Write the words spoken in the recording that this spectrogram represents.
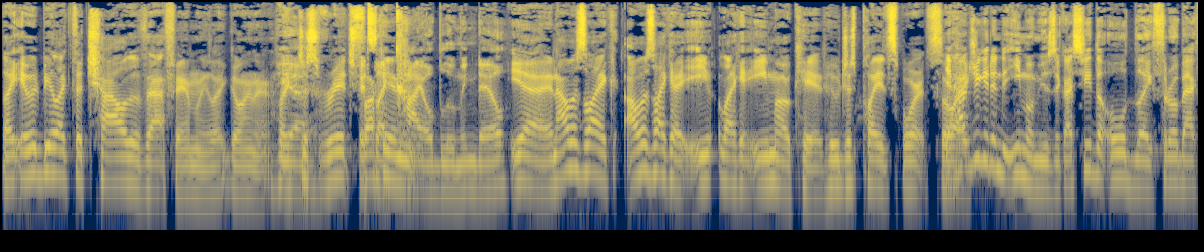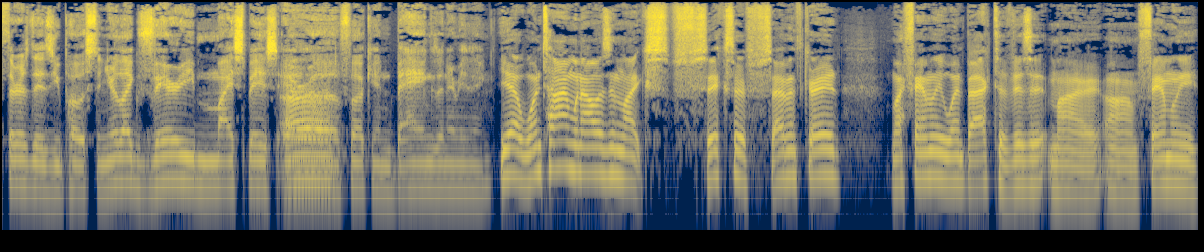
Like it would be like the child of that family, like going there, like Yeah. just rich It's fucking. like Kyle Bloomingdale. Yeah, and I was like, I was like a like an emo kid who just played sports. So Yeah, like, how'd you get into emo music? I see the old like throwback Thursdays you post, and you're like very MySpace era Uh, fucking bangs and everything. yeah, one time when I was in like sixth or seventh grade, my family went back to visit my um, family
